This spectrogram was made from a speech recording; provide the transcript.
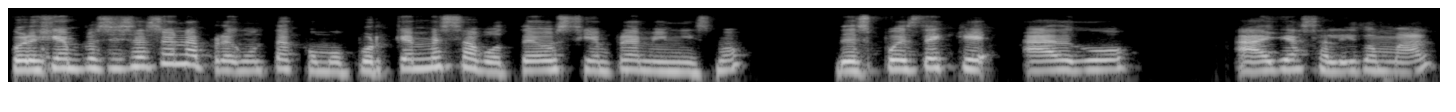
Por ejemplo, si se hace una pregunta como ¿por qué me saboteo siempre a mí mismo? Después de que algo haya salido mal,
